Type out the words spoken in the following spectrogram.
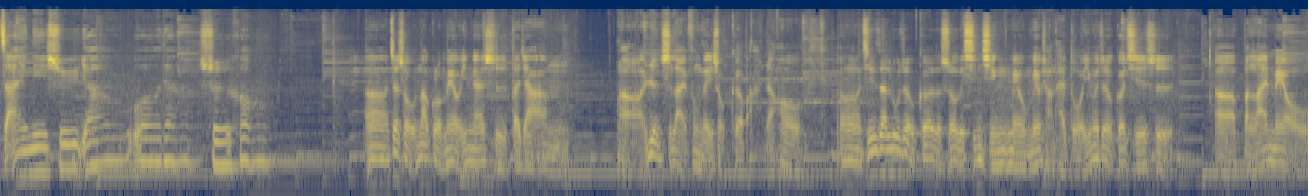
在你需要我的时候。呃，这首闹过了没有？应该是大家啊认识赖风的一首歌吧。然后，嗯，其实，在录这首歌的时候的心情没有没有想太多，因为这首歌其实是呃本来没有。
